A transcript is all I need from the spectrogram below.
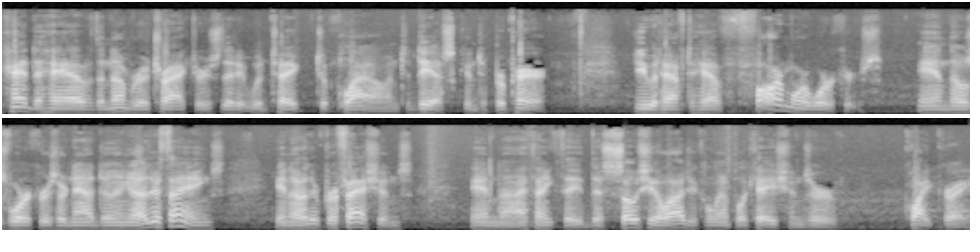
had to have the number of tractors that it would take to plow and to disc and to prepare, you would have to have far more workers. And those workers are now doing other things in other professions, and I think the, the sociological implications are quite great.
